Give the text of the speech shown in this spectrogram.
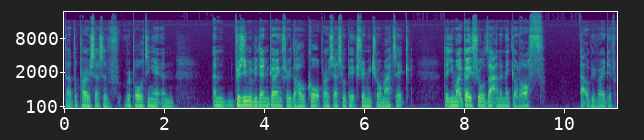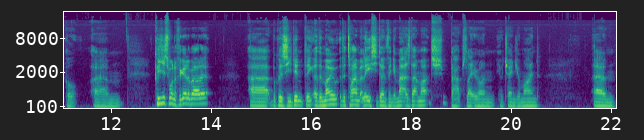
that the process of reporting it and and presumably then going through the whole court process would be extremely traumatic. That you might go through all that and then they got off. That would be very difficult. Um, because you just want to forget about it uh, because you didn't think at the mo at the time at least you don't think it matters that much. Perhaps later on you'll change your mind. Um,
